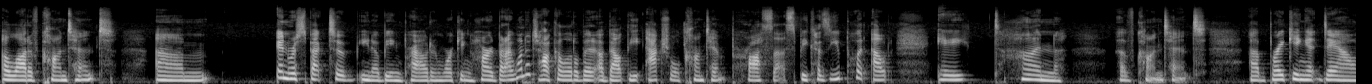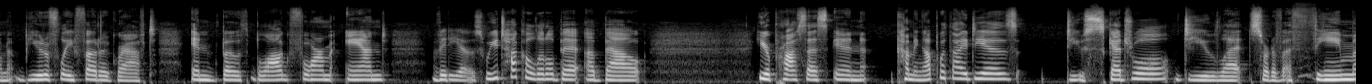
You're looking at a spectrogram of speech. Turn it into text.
a lot of content um, in respect to you know being proud and working hard but i want to talk a little bit about the actual content process because you put out a ton of content uh, breaking it down beautifully photographed in both blog form and videos will you talk a little bit about your process in coming up with ideas do you schedule? Do you let sort of a theme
